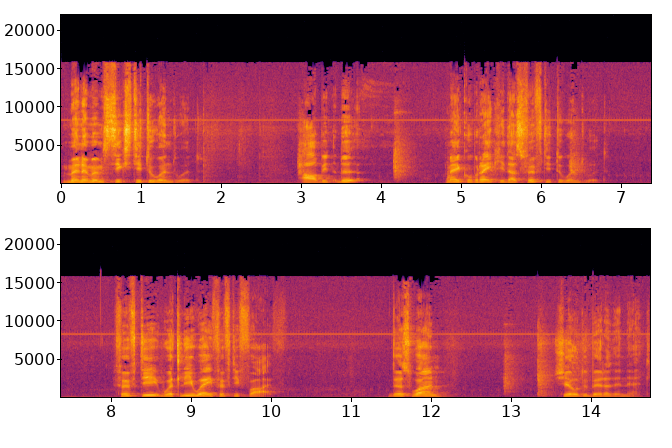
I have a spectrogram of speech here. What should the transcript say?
minimum 60 to windward I'll be the make or break, he does 50 to windward. 50 with leeway, 55. This one, she'll do better than that.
